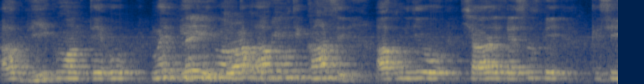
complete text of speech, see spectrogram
آپ بھیک مانگتے ہو میں نہیں تو آپ آپ مجھے کہاں سے آپ مجھے وہ شارع فیصل پہ کسی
